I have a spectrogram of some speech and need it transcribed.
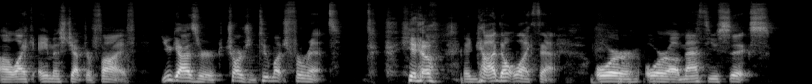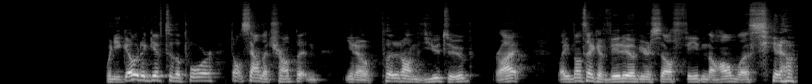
uh, like Amos chapter five, you guys are charging too much for rent, you know, and God don't like that. Or or uh, Matthew six, when you go to give to the poor, don't sound the trumpet and you know put it on YouTube, right? Like don't take a video of yourself feeding the homeless, you know,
